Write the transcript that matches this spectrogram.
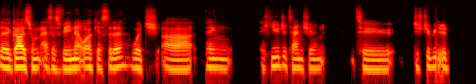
the guys from SSV Network yesterday, which are paying huge attention to distributed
